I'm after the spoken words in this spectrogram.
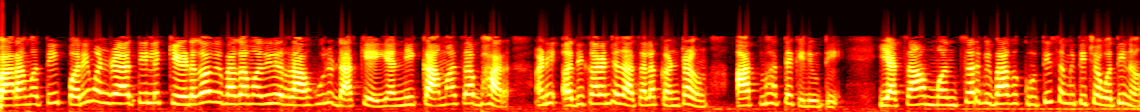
बारामती परिमंडळातील केडगाव विभागामधील राहुल डाके यांनी कामाचा भार आणि अधिकाऱ्यांच्या जाचाला कंटाळून आत्महत्या केली होती. याचा मंचर विभाग कृती समितीच्या वतीनं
